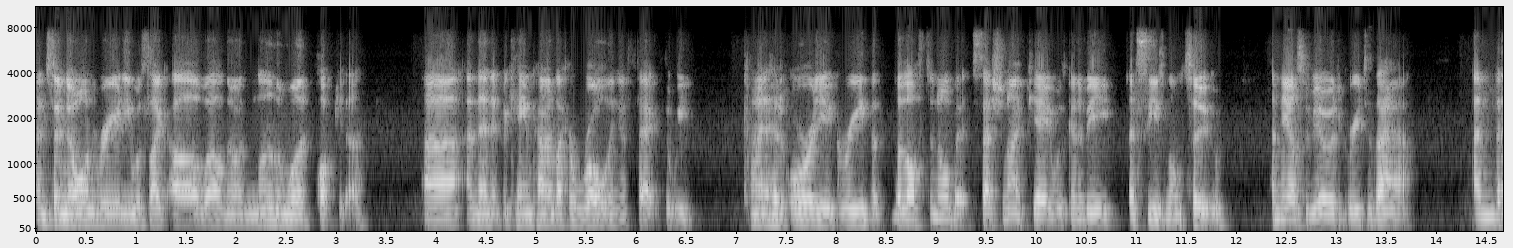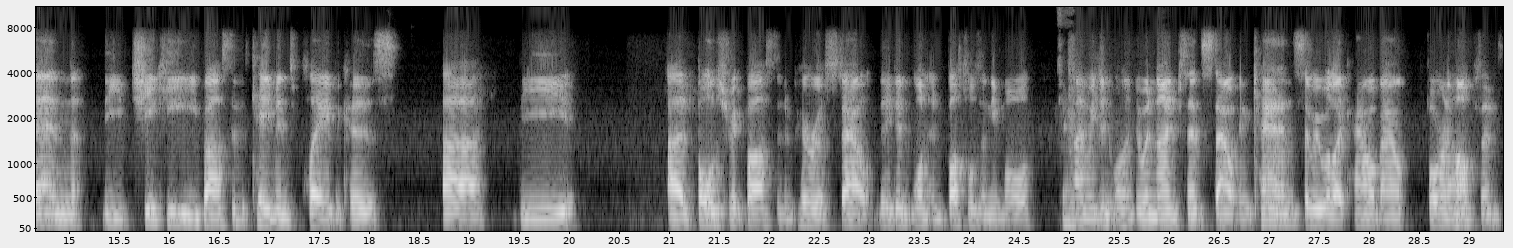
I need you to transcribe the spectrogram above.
And so no one really was like, oh, well, no, none of them weren't popular. Uh, and then it became kind of like a rolling effect that we kind of had already agreed that the Lost in Orbit Session IPA was going to be a seasonal too. And the LCBO had agreed to that. And then the cheeky bastard came into play because uh, the uh, Bolshevik bastard Imperial Stout, they didn't want in bottles anymore Okay. and we didn't want to do a nine percent stout in cans, so we were like, "How about four and a half percent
